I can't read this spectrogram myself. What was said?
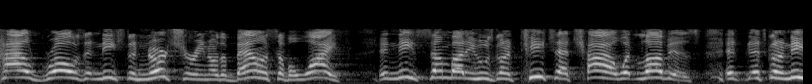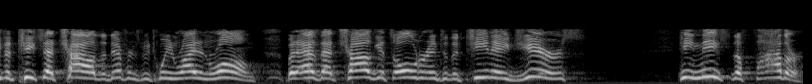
child grows, it needs the nurturing or the balance of a wife. It needs somebody who's going to teach that child what love is. It, it's going to need to teach that child the difference between right and wrong. But as that child gets older into the teenage years, he needs the father.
